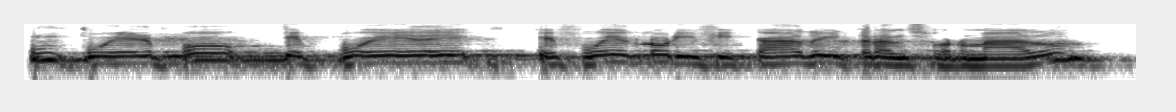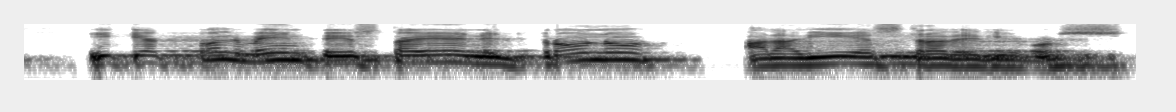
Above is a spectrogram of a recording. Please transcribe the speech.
Un cuerpo que puede, que fue glorificado y transformado y que actualmente está en el trono a la diestra de Dios.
